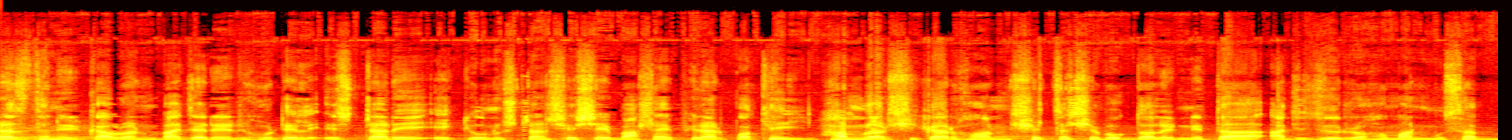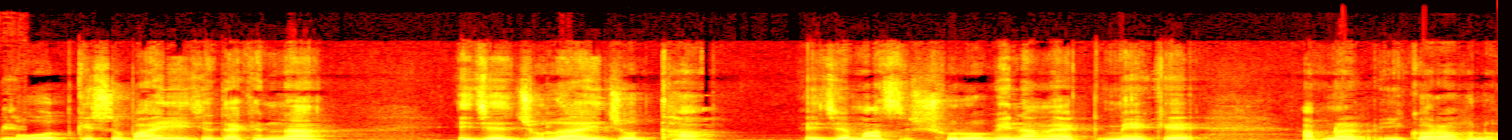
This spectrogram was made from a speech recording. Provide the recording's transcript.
রাজধানীর কাউরান বাজারের হোটেল স্টারে একটি অনুষ্ঠান শেষে বাসায় ফেরার পথেই হামলার শিকার হন স্বেচ্ছাসেবক দলের নেতা আজিজুর রহমান মুসাব্বির। বহুত কিছু। ভাই এই যে দেখেন না এই যে জুলাই যোদ্ধা এই যে মাস সুরভি নামে এক মেয়েকে আপনার ই করা হলো।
